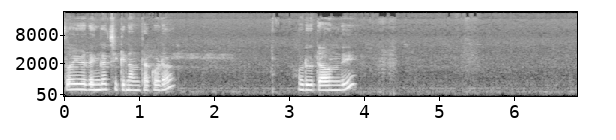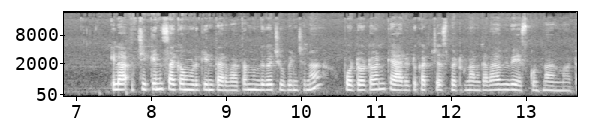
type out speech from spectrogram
సో ఈ విధంగా చికెన్ అంతా కూడా ఉడుకుతూ ఉంది. ఇలా చికెన్ సగం ఉడికిన తర్వాత ముందుగా చూపించిన పొటాటో అండ్ క్యారెట్ కట్ చేసి పెట్టుకున్నాను కదా అవి వేసుకుంటున్నాను అనమాట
